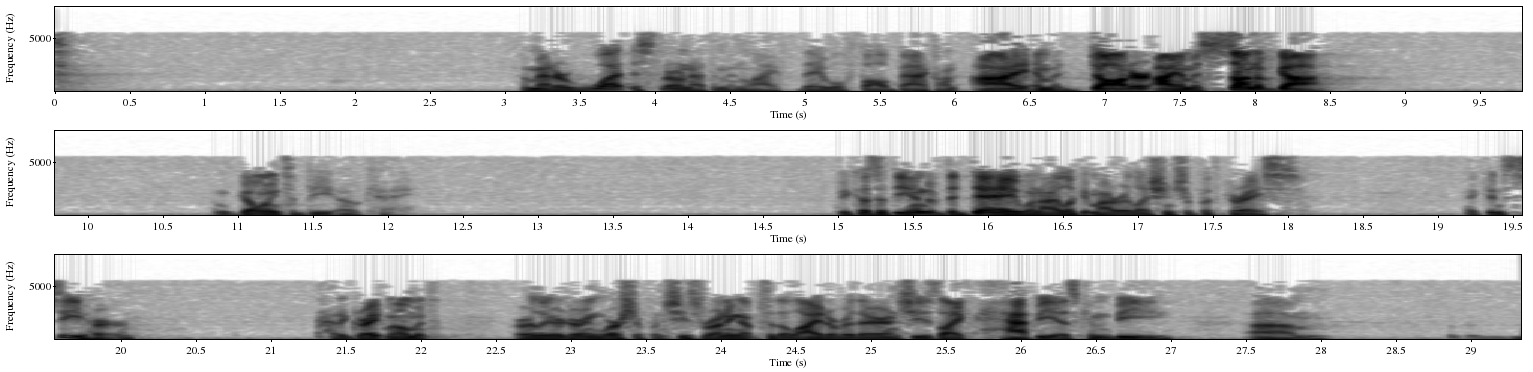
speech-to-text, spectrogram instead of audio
no matter what is thrown at them in life, they will fall back on I am a daughter, I am a son of God. I'm going to be okay. Because at the end of the day, when I look at my relationship with Grace, I can see her. I had a great moment earlier during worship when she's running up to the light over there and she's like happy as can be um,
